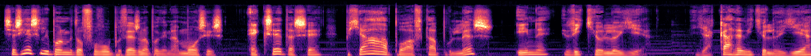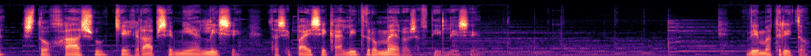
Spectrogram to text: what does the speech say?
Σε σχέση λοιπόν με το φόβο που θες να αποδυναμώσεις, εξέτασε ποια από αυτά που λες είναι δικαιολογία. Για κάθε δικαιολογία, στο χάσου και γράψε μία λύση. Θα σε πάει σε καλύτερο μέρος αυτή η λύση. Βήμα τρίτο.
